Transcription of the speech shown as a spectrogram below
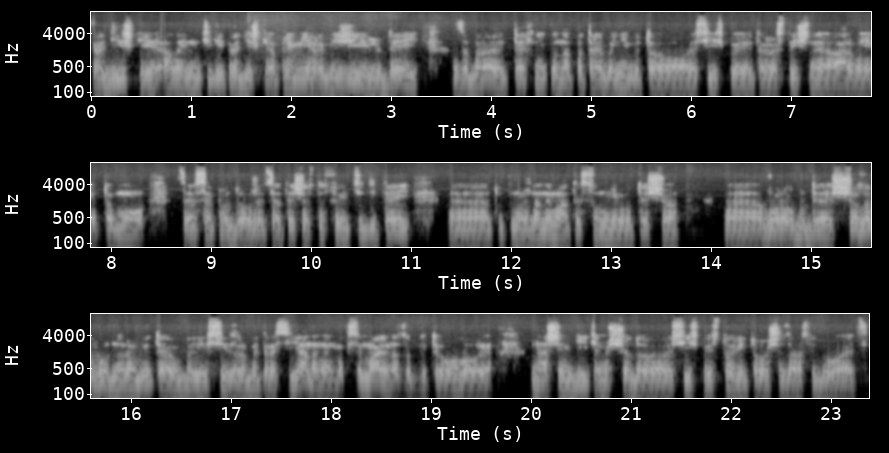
крадіжки, але й не тільки крадіжки, а прямі грабіжі людей забирають техніку на потреби, нібито російської терористичної армії. Тому це все продовжиться. А те, що стосується дітей, е, тут можна не мати сумніву, те, що ворог буде що завгодно робити, аби всі зробити росіянами, максимально забити голови нашим дітям щодо російської історії, того, що зараз відбувається.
